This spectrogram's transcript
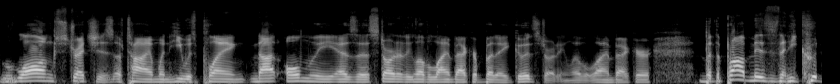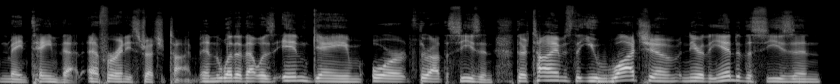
long stretches of time when he was playing not only as a starting level linebacker, but a good starting level linebacker. But the problem is, is that he couldn't maintain that for any stretch of time, and whether that was in game or throughout the season, there are times that you watch him near the end of the season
